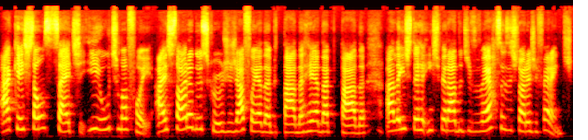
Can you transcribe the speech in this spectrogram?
A questão 7 e última foi: a história do Scrooge já foi adaptada, readaptada, além de ter inspirado diversas histórias diferentes.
